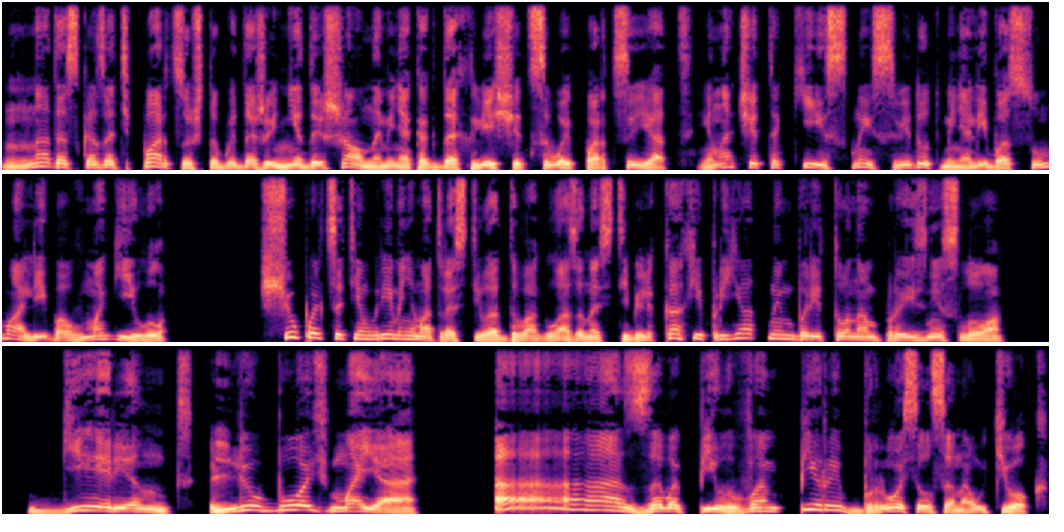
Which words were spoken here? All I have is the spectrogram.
Надо сказать парцу, чтобы даже не дышал на меня, когда хлещет свой парцият, иначе такие сны сведут меня либо с ума, либо в могилу. Щупальце тем временем отрастило два глаза на стебельках и приятным баритоном произнесло «Герент, любовь моя!» а, -а, -а, завопил вампир и бросился на утек.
